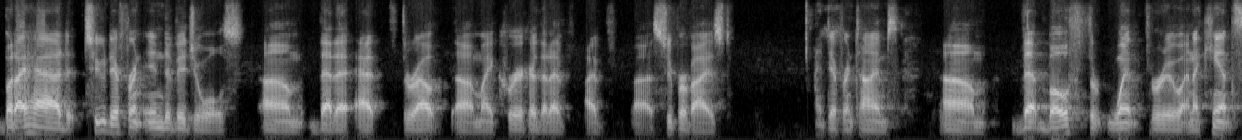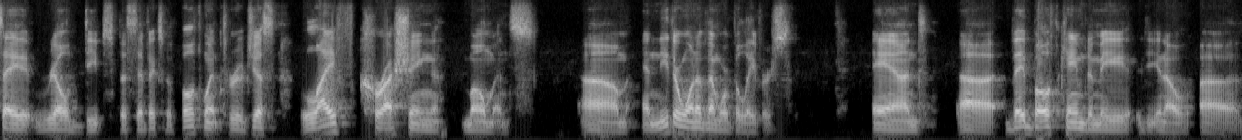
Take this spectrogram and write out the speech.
But I had two different individuals um, that at, at throughout uh, my career here that I've I've uh, supervised at different times um, that both th- went through, and I can't say real deep specifics, but both went through just life crushing moments, um, and neither one of them were believers, and uh, they both came to me, you know, uh,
